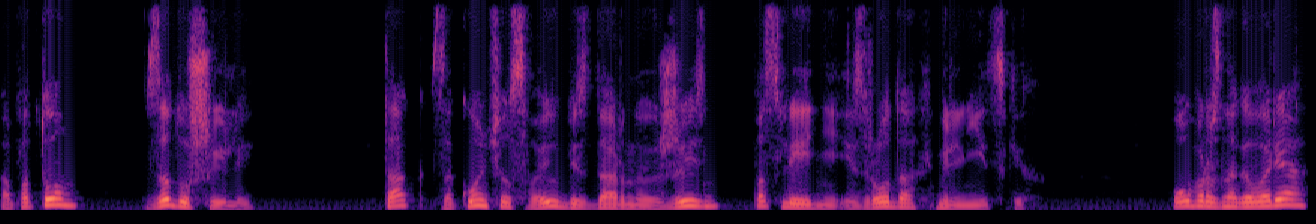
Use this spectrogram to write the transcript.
А потом задушили так закончил свою бездарную жизнь последний из рода Хмельницких. Образно говоря,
